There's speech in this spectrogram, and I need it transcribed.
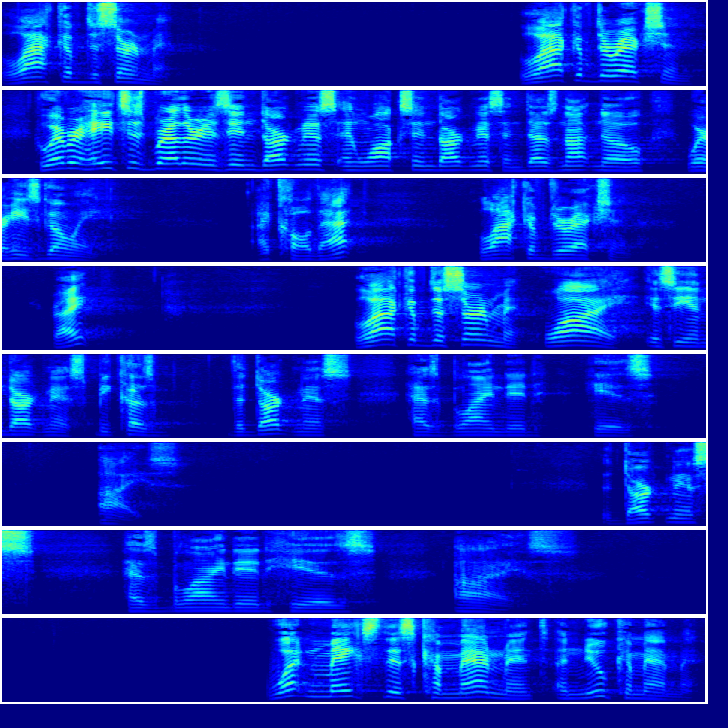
lack of discernment. Lack of direction. Whoever hates his brother is in darkness and walks in darkness and does not know where he's going. I call that lack of direction, right? Lack of discernment. Why is he in darkness? Because the darkness has blinded his eyes. Darkness has blinded his eyes. What makes this commandment a new commandment?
